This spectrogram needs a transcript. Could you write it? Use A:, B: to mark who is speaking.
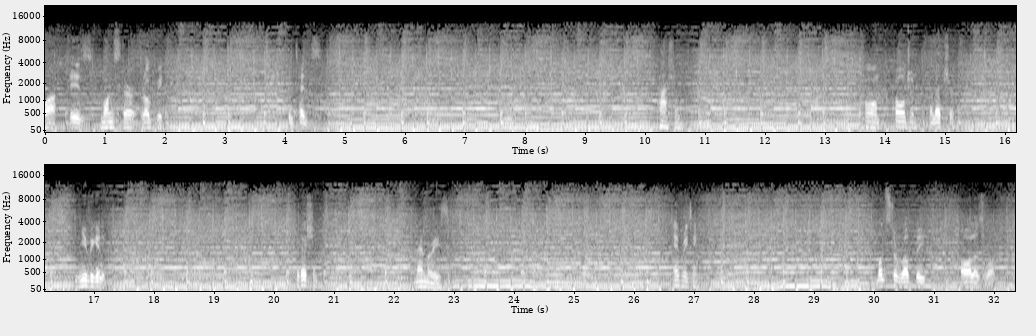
A: What
B: is
A: Monster
C: Rugby.
B: intense.
A: passion?
C: Home. Cauldron.
A: Electric.
B: New beginning.
A: Tradition.
D: Memories.
C: Everything.
B: Munster Rugby, all as one.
